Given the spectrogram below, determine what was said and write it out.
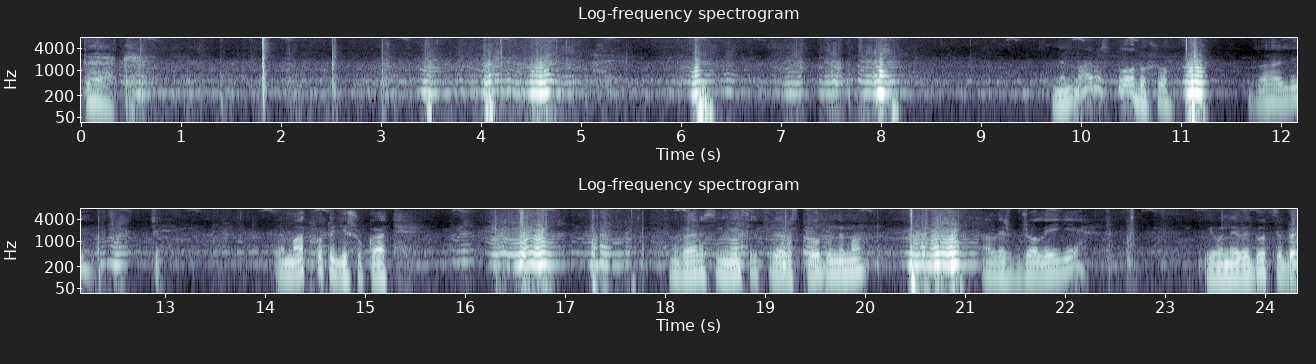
Так. розплоду, що? Взагалі. Матку тоді шукати. Вересень місяць вже розплоду нема. Але ж бджоли є. І вони ведуть себе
